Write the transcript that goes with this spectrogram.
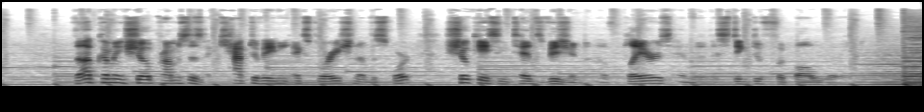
The upcoming show promises a captivating exploration of the sport, showcasing Ted's vision of players and the distinctive football world.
